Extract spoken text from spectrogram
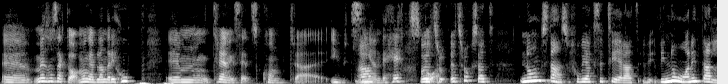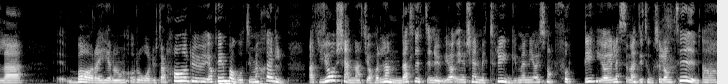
Eh, Men som sagt var, många blandar ihop um, träningshets kontra utseendehets Och då. jag, tror, jag tror också att någonstans så får vi acceptera att vi, vi når inte alla eh, bara genom råd utan har du, jag kan ju bara gå till mig själv, att jag känner att jag har landat lite nu. Jag, jag känner mig trygg men jag är snart 40, jag är ledsen att det tog så lång tid. Ja.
